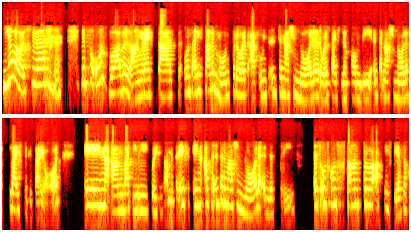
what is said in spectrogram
Ja, so dit is vir ons baie belangrik dat ons uit dieselfde mond praat as ons internasionale rooivleisliggaam, die internasionale vleissekretariaat en um, wat hierdie kwessies aanbetref. En as 'n internasionale industrie is ons konstant proaktief besig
